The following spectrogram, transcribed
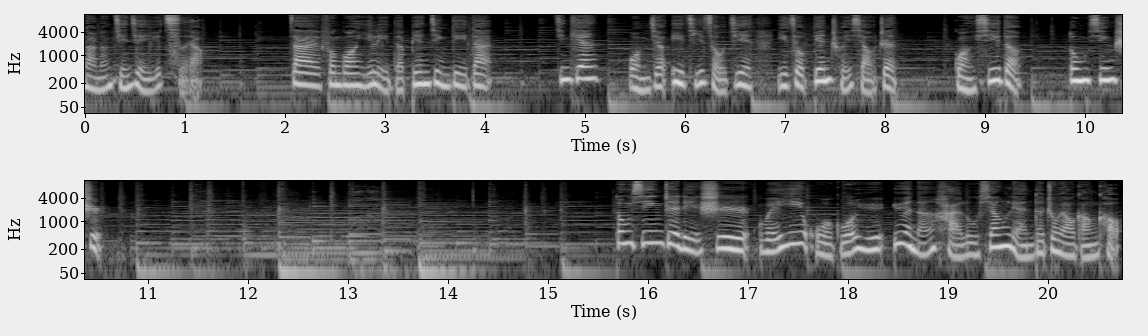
哪能仅仅于此呀？在风光旖旎的边境地带，今天我们就一起走进一座边陲小镇——广西的东兴市。东兴这里是唯一我国与越南海陆相连的重要港口，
